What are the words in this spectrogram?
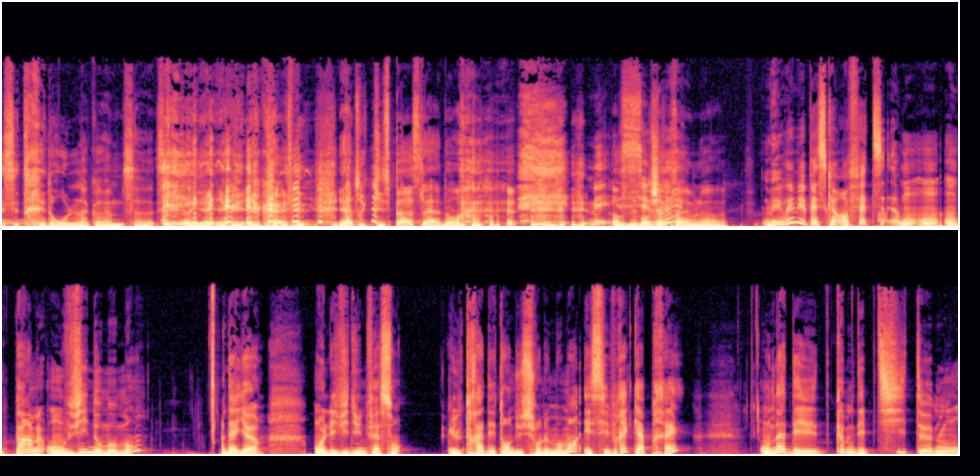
Et c'est très drôle là quand même ça. Il y, a- y y y un truc qui se passe là dans Mais en ce dimanche après-midi là. Mais oui, mais parce qu'en fait, on, on- on parle, on vit nos moments. D'ailleurs, on les vit d'une façon ultra détendue sur le moment. Et c'est vrai qu'après, on a des comme des petites, euh,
